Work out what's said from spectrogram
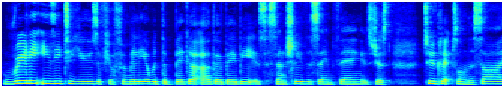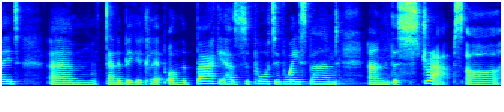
really easy to use. If you're familiar with the bigger Ergo Baby, it's essentially the same thing. It's just two clips on the side um, and a bigger clip on the back. It has a supportive waistband, and the straps are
